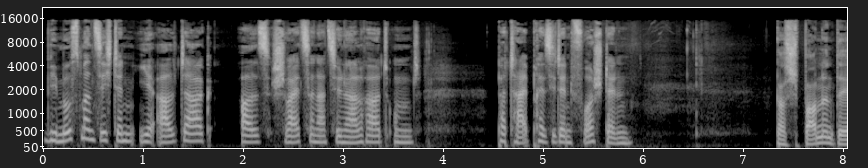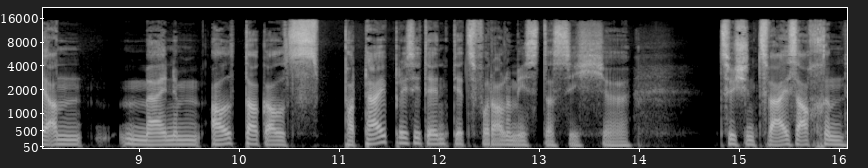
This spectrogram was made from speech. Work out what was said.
Wie muss man sich denn Ihr Alltag als Schweizer Nationalrat und Parteipräsident vorstellen? Das Spannende an meinem Alltag als Parteipräsident jetzt vor allem ist, dass ich äh, zwischen zwei Sachen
